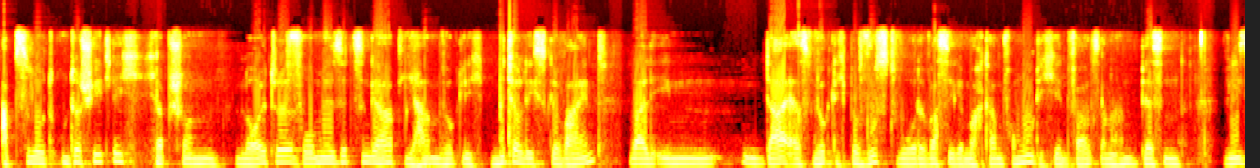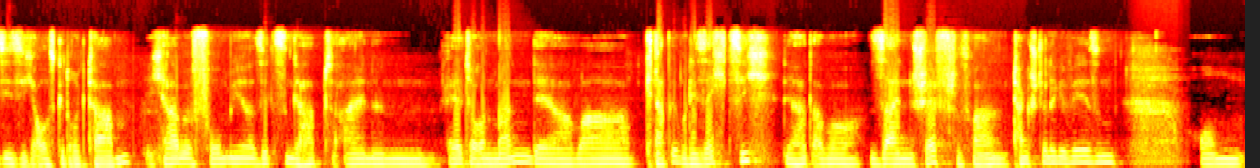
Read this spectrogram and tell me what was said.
absolut unterschiedlich. Ich habe schon Leute vor mir sitzen gehabt, die haben wirklich bitterlichst geweint, weil ihnen da erst wirklich bewusst wurde, was sie gemacht haben, vermute ich jedenfalls, anhand dessen, wie sie sich ausgedrückt haben. Ich habe vor mir sitzen gehabt einen älteren Mann, der war knapp über die 60, der hat aber seinen Chef, das war eine Tankstelle gewesen, um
